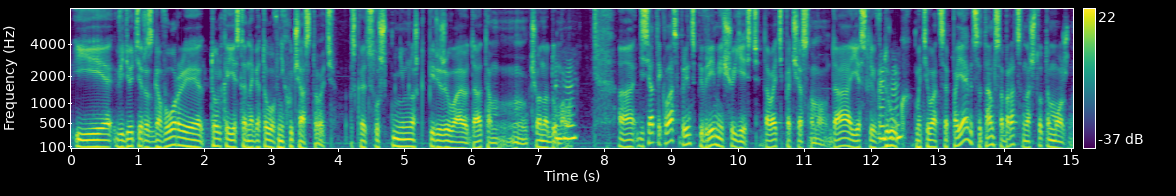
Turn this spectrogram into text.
И ведете разговоры только если она готова в них участвовать. Сказать, слушай, немножко переживаю, да, там, что она думала. Угу. Десятый класс, в принципе, время еще есть. Давайте по-честному. Да, если вдруг угу. мотивация появится, там собраться на что-то можно.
